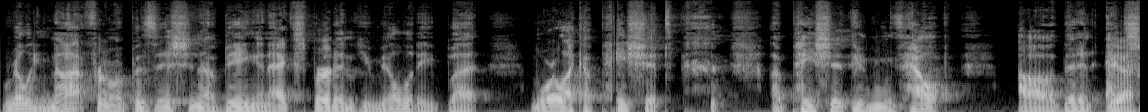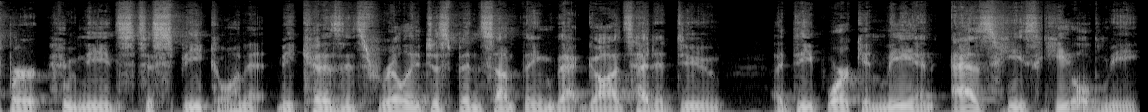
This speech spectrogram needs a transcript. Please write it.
really not from a position of being an expert in humility, but more like a patient, a patient who needs help uh, than an Yeah. expert who needs to speak on it because it's really just been something that God's had to do a deep work in me. And as He's healed me,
